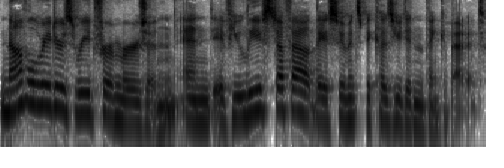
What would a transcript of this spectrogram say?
Novel readers read for immersion, and if you leave stuff out, they assume it's because you didn't think about it.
